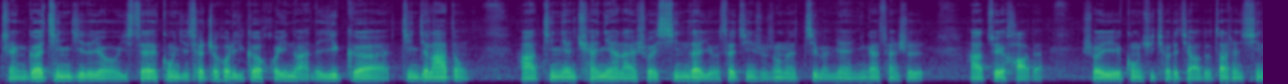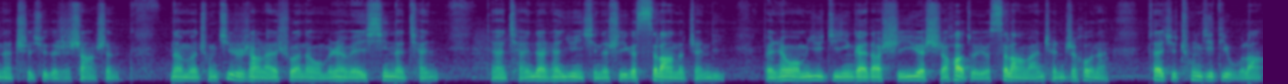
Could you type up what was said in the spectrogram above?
整个经济的有一些供给侧之后的一个回暖的一个经济拉动，啊，今年全年来说，锌在有色金属中的基本面应该算是啊最好的。所以供需求的角度造成锌呢持续的是上升。那么从技术上来说呢，我们认为锌呢前，呃前一段时间运行的是一个四浪的整理。本身我们预计应该到十一月十号左右四浪完成之后呢，再去冲击第五浪。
